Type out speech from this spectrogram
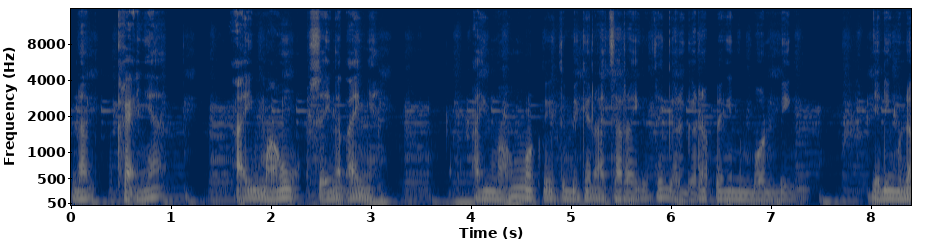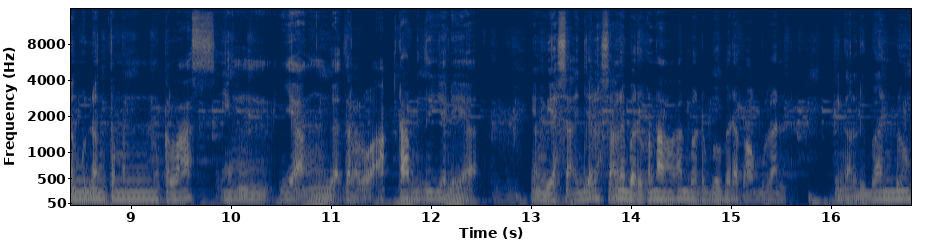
Nah kayaknya aing mau seingat aing ya aing mau waktu itu bikin acara itu gara-gara pengen bonding. Jadi ngundang-ngundang temen kelas yang yang nggak terlalu akrab itu jadi ya yang biasa aja lah soalnya baru kenal kan baru beberapa bulan tinggal di Bandung.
